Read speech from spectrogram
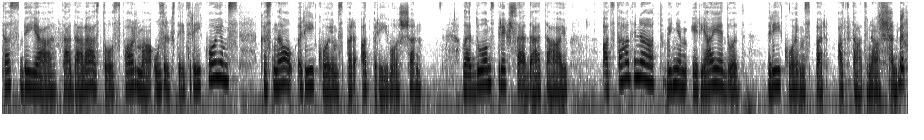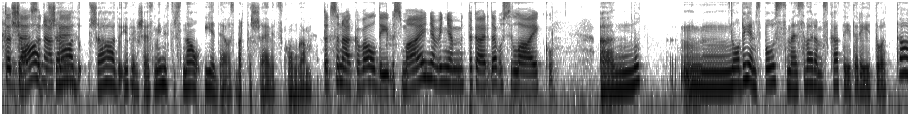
tas bija tādā vēstules formā uzrakstīts rīkojums, kas nav rīkojums par atbrīvošanu. Lai domas priekšsēdētāju atstādinātu, viņam ir jāiedod rīkojums par atstādināšanu. Šādu, sanāk, šādu, šādu iepriekšējais ministrs nav iedevis Bartaševits kungam. Tad sanāk, ka valdības maiņa viņam ir devusi laiku. Uh, nu, mm, No vienas puses mēs varam skatīt arī to tā,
